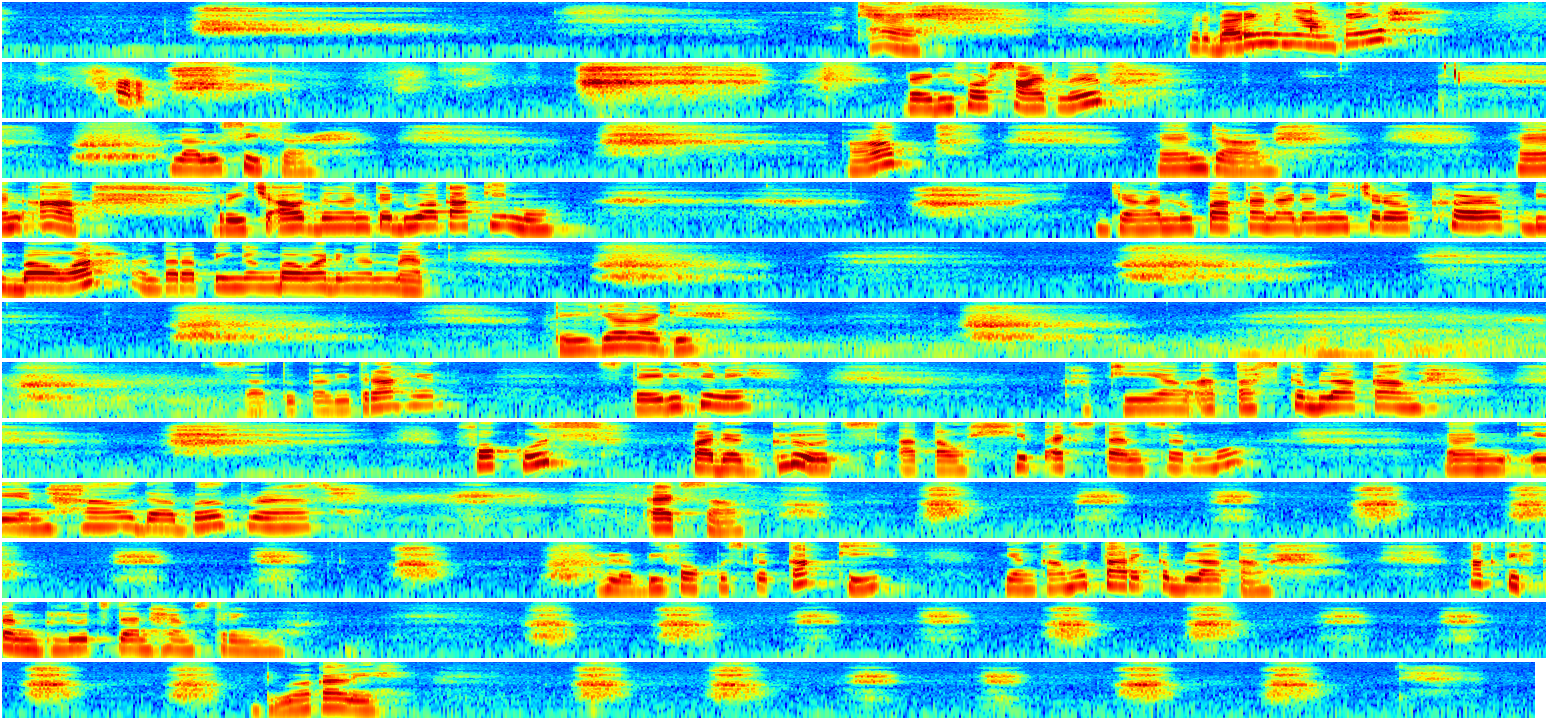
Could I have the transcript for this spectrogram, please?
Oke. Okay. Berbaring menyamping. Ready for side lift. Lalu scissor. Up and down. And up. Reach out dengan kedua kakimu. Jangan lupakan ada natural curve di bawah antara pinggang bawah dengan mat. Tiga lagi. Satu kali terakhir. Stay di sini. Kaki yang atas ke belakang. Fokus pada glutes atau hip extensormu. And inhale double breath. Exhale. Lebih fokus ke kaki yang kamu tarik ke belakang. Aktifkan glutes dan hamstringmu. Dua kali.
